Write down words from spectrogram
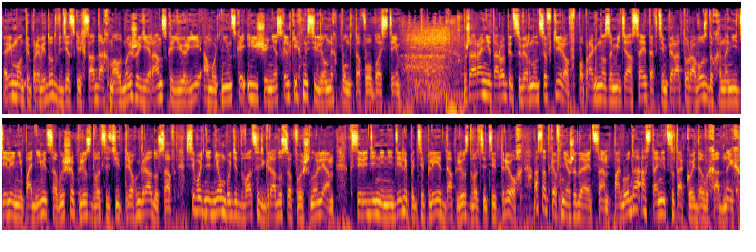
Ремонты проведут в детских садах Малмыжи, Яранска, Юрьи, Амутнинска и еще нескольких населенных пунктов области. Жара не торопится вернуться в Киров. По прогнозам метеосайтов, температура воздуха на неделе не поднимется выше плюс 23 градусов. Сегодня днем будет 20 градусов выше нуля. К середине недели потеплеет до плюс 23. Осадков не ожидается. Погода останется такой до выходных.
